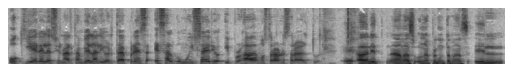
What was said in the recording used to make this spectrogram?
¿O quiere lesionar también la libertad de prensa? Es algo muy serio y ProHab ha demostrado no estar a la altura. Eh, Adelit, nada más, una pregunta más. El,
